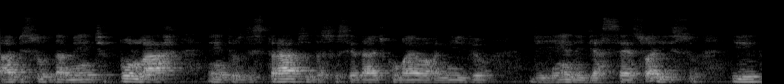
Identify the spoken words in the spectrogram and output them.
absurdamente polar entre os estratos da sociedade com maior nível de renda e de acesso a isso e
